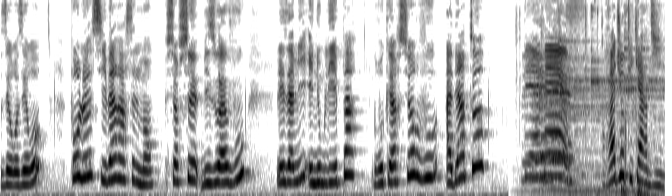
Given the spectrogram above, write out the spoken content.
00 pour le cyberharcèlement. Sur ce, bisous à vous, les amis, et n'oubliez pas, gros cœur sur vous. À bientôt! PNF Radio Picardie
